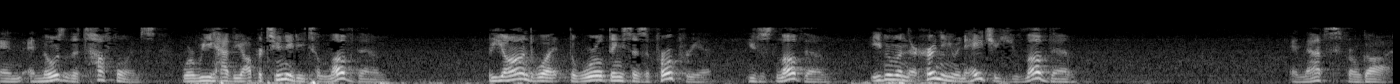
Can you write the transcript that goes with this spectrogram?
And, and those are the tough ones where we have the opportunity to love them beyond what the world thinks is appropriate you just love them. Even when they're hurting you and hate you, you love them. And that's from God.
